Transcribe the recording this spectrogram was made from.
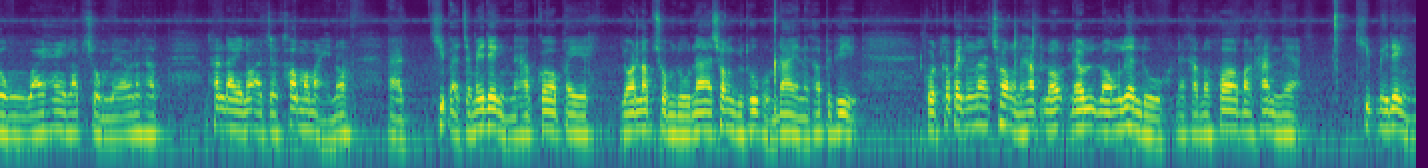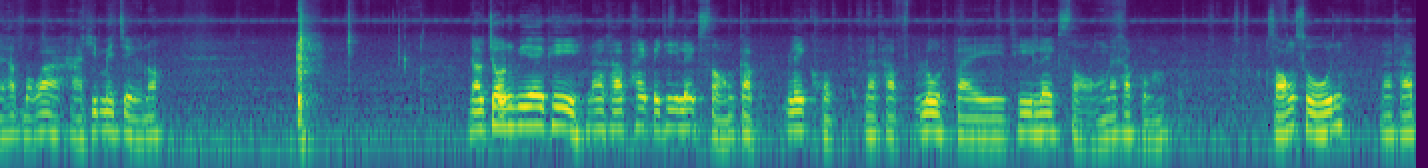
ลงไว้ให้รับชมแล้วนะครับ ท่านใดเนาะอาจจะเข้ามาใหม่เนาะคลิปอาจจะไม่เด้งนะครับ ก็ไปย้อนรับชมดูหน้าช่อง YouTube ผมได้นะครับพี่พี่กดเข้าไปตรงหน้าช่องนะครับแล้วแล้วลองเลื่อนดูนะครับเนาะเพราะบางท่านเนี่ยคลิปไม่เด้งนะครับ บอกว่าหาคลิปไม่เจอเนาะดาวโจน VIP นะครับ ให้ไปที่เลข 2 กับเลข 6 นะครับ รูดไปที่เลข 2 นะครับผม 20นะครับ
